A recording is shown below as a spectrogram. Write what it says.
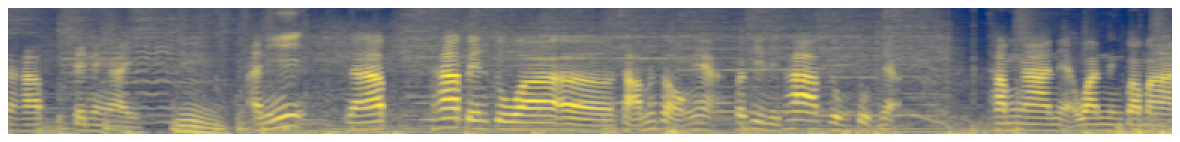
นะครับเป็นยังไงอืมอันนี้นะครับถ้าเป็นตัวสามสองเนี่ยประสิทธิภาพสูงสุดเนี่ยทำงานเนี่ยวันหนึ่งประมาณ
